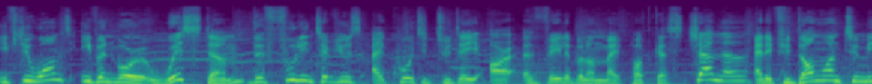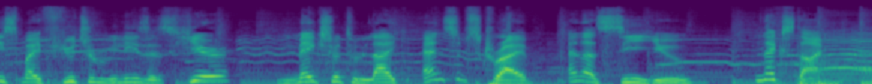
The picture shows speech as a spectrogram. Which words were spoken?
If you want even more wisdom, the full interviews I quoted today are available on my podcast channel. And if you don't want to miss my future releases here, make sure to like and subscribe, and I'll see you next time.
